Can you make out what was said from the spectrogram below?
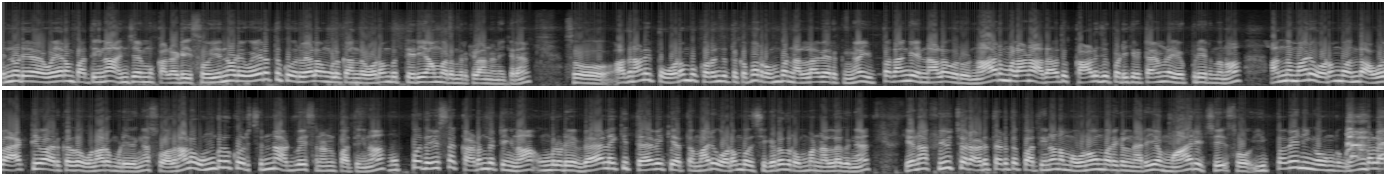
என்னுடைய உயரம் பார்த்தீங்கன்னா அஞ்சே முக்கால் அடி. ஸோ என்னுடைய உயரத்துக்கு ஒரு வேளை உங்களுக்கு அந்த உடம்பு தெரியாமல் இருந்திருக்கலாம்னு நினைக்கிறேன். ஸோ அதனால் இப்போ உடம்பு குறைஞ்சதுக்கப்புறம் ரொம்ப நல்லாவே இருக்குங்க. இப்போ தாங்க என்னால் ஒரு நார்மலான அதாவது காலேஜ் படிக்கிற டைமில் எப்படி இருந்தனோ அந்த மாதிரி உடம்பு வந்து அவ்வளோ ஆக்டிவாக இருக்கிறத உணர முடியுதுங்க. ஸோ அதனால் உங்களுக்கு ஒரு சின்ன அட்வைஸ் என்னன்னு பார்த்தீங்கன்னா முப்பது வயசை கடந்துட்டிங்கன்னா உங்களுடைய வேலைக்கு தேவைக்கு ஏற்ற மாதிரி உடம்பு வச்சுக்கிறது ரொம்ப நல்லதுங்க. ஏன்னா ஃபியூச்சர் அடுத்தடுத்து பார்த்தீங்கன்னா நம்ம உணவு முறைகள் நிறைய மாறிடுச்சு. ஸோ இப்போவே நீங்கள் உங்கள் உங்களை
